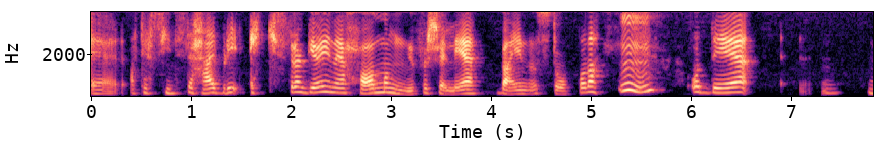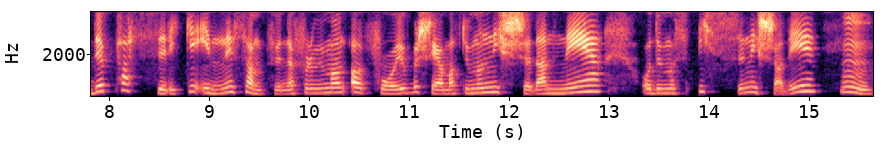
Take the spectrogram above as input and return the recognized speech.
eh, at jeg syns det her blir ekstra gøy når jeg har mange forskjellige bein å stå på, da. Mm. Og det det passer ikke inn i samfunnet, for man får jo beskjed om at du må nisje deg ned, og du må spisse nisja di. Mm.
